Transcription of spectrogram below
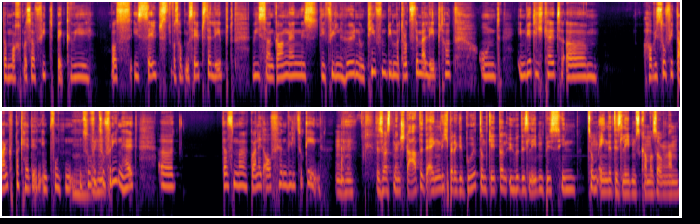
da macht man so ein Feedback, wie was ist selbst, was hat man selbst erlebt, wie ist es gegangen, ist die vielen Höhen und Tiefen, die man trotzdem erlebt hat. Und in Wirklichkeit ähm, habe ich so viel Dankbarkeit empfunden mhm. und so viel mhm. Zufriedenheit, äh, dass man gar nicht aufhören will zu gehen. Mhm. Das heißt, man startet eigentlich bei der Geburt und geht dann über das Leben bis hin zum Ende des Lebens, kann man sagen, am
